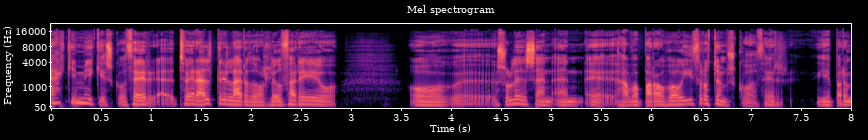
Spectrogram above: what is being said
ekki mikið sko. Þeir tveir eldri lærðu á hljóðfæri og, og uh, svoleiðis en, en uh, hafa bara áhuga á íþróttum sko. Þeir, ég er bara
